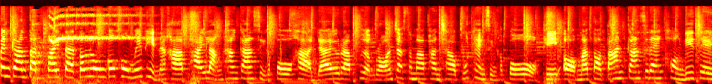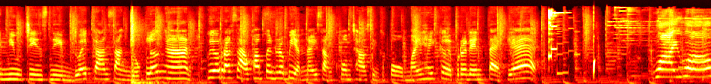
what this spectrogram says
เป็นการตัดไฟแต่ต้นลมก็คงไม่ผิดนะคะ ภายหลังทางการสิงคโปร์ค่ะ ได้รับเผือกร้อนจากสมาพันธ์ชาวพุทธแห่งสิงคโปร์ที่ออกมาต่อต้านการแสดงของดีเจนิวจีนสนิมด้วยการสั่งยกเลิกงาน เพื่อรักษาความเป็นระเบียบในสังคมชาวสิงคโปร์ไม่ให้เกิดประเด็นแตกแยก Why Wow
